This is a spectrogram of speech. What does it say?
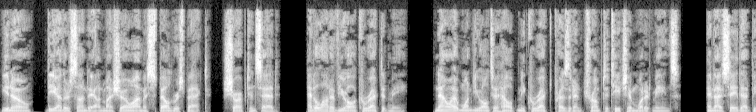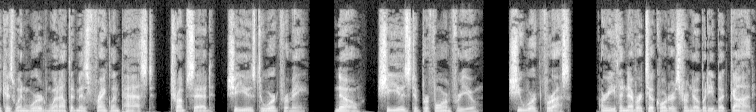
You know, the other Sunday on my show I misspelled respect, Sharpton said. And a lot of you all corrected me. Now I want you all to help me correct President Trump to teach him what it means. And I say that because when word went out that Ms. Franklin passed, Trump said, she used to work for me. No, she used to perform for you. She worked for us. Aretha never took orders from nobody but God.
